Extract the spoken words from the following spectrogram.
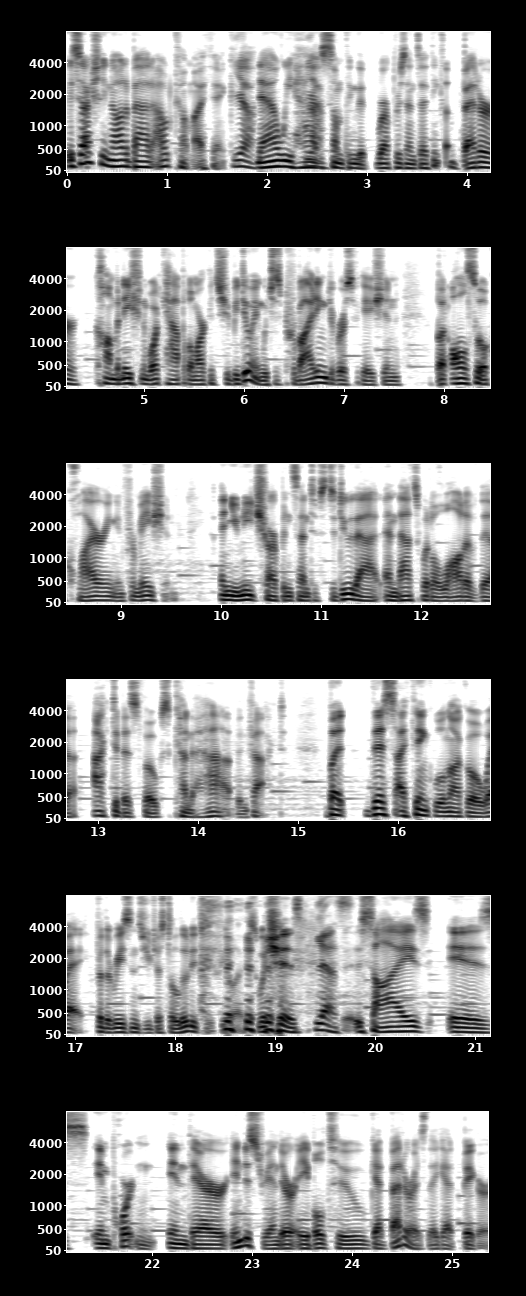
It's actually not a bad outcome, I think. Yeah. Now we have Yeah. something that represents, I think, a better combination of what capital markets should be doing, which is providing diversification, but also acquiring information. And you need sharp incentives to do that. And that's what a lot of the activist folks kind of have, in fact. But this, I think, will not go away for the reasons you just alluded to, Felix, which is Yes. size is important in their industry and they're able to get better as they get bigger.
